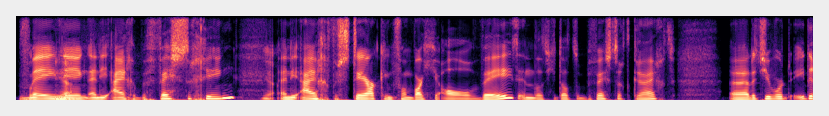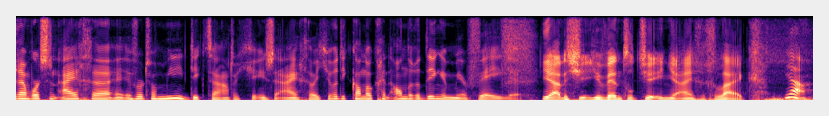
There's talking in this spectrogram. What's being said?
mening en die eigen bevestiging. Ja. En die eigen versterking van wat je al weet en dat je dat bevestigd krijgt. Eh, dat je wordt, iedereen wordt zijn eigen, een soort van mini-dictatortje in zijn eigen, weet je wel. Die kan ook geen andere dingen meer velen. Ja, dus je, je wentelt je in je eigen gelijk. Ja.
